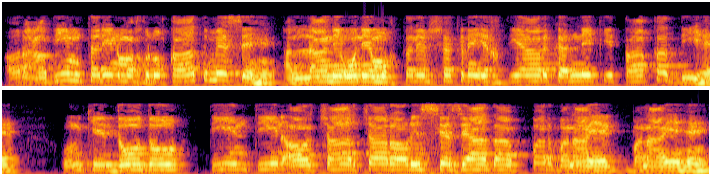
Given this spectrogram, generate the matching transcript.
اور عظیم ترین مخلوقات میں سے ہیں۔ اللہ نے انہیں مختلف شکلیں اختیار کرنے کی طاقت دی ہے۔ ان کے دو دو، تین تین اور چار چار اور اس سے زیادہ پر بنائے بنائے ہیں۔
